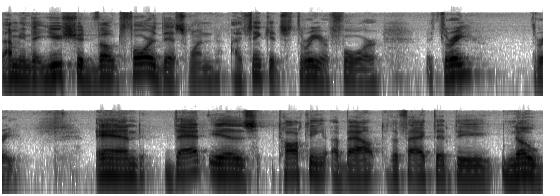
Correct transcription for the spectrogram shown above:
I mean, that you should vote for this one. I think it's three or four. Three? Three. And that is talking about the fact that the no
